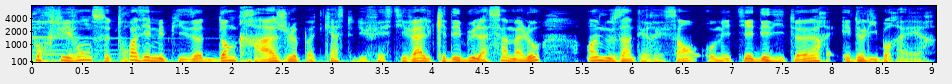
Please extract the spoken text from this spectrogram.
Poursuivons ce troisième épisode d'Ancrage, le podcast du festival qui débute à Saint-Malo, en nous intéressant au métier d'éditeur et de libraire.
